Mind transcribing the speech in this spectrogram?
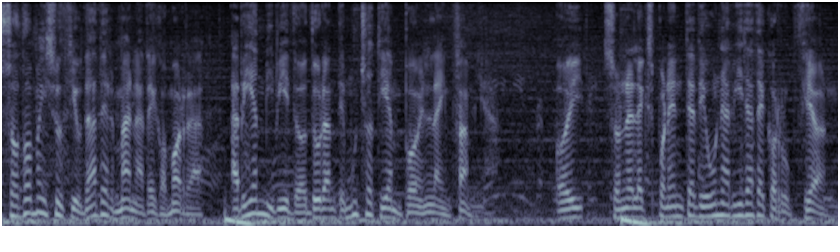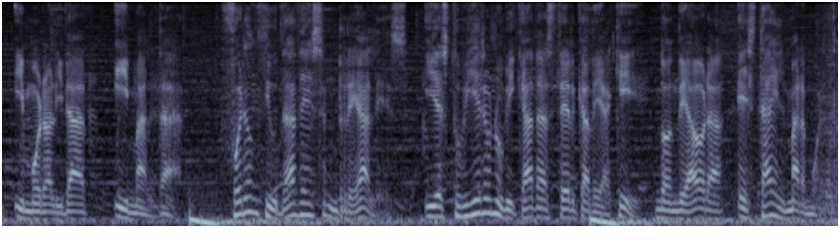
Sodoma y su ciudad hermana de Gomorra habían vivido durante mucho tiempo en la infamia. Hoy son el exponente de una vida de corrupción, inmoralidad y maldad. Fueron ciudades reales y estuvieron ubicadas cerca de aquí, donde ahora está el Mar Muerto.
